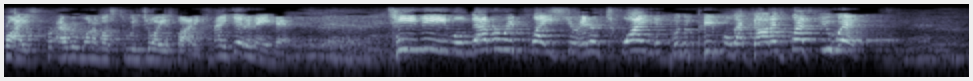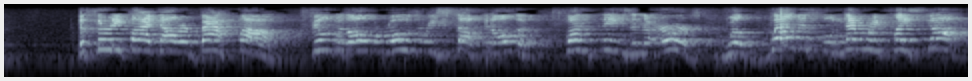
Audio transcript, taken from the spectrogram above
Christ for every one of us to enjoy His body. Can I get an amen? amen. TV will never replace your intertwinement with the people that God has blessed you with. The $35 bath bomb filled with all the rosary stuff and all the fun things and the herbs will wellness will never replace God.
